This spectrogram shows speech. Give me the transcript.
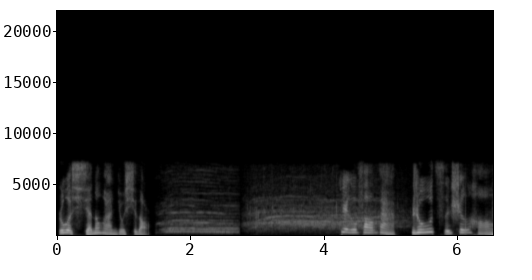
如果咸的话你就洗澡。”这个方法。如此生好。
